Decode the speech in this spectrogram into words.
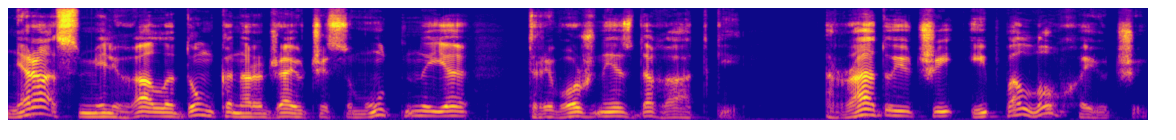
Не раз мільгала думка, нараджаючы смутныя, трывожныя здагадкі, радуючы і палохаючы.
